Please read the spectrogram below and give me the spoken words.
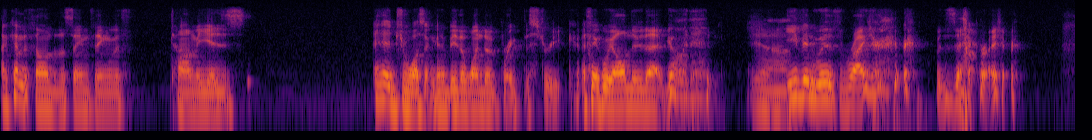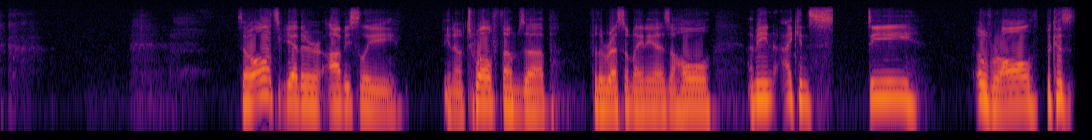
I kind of fell into the same thing with Tommy is Edge wasn't going to be the one to break the streak. I think we all knew that going in. yeah Even with Ryder, with Zack Ryder. So altogether, obviously, you know, 12 thumbs up for the WrestleMania as a whole. I mean, I can see overall because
